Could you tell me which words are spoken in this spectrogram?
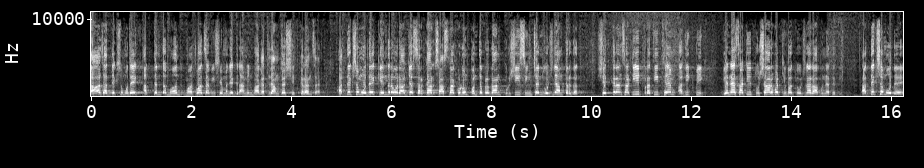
आज अध्यक्ष महोदय एक अत्यंत महत्- महत्त्वाचा विषय म्हणजे ग्रामीण भागातल्या आमच्या शेतकऱ्यांचा आहे. अध्यक्ष महोदय केंद्र व राज्य सरकार शासनाकडून पंतप्रधान कृषी सिंचन योजनेअंतर्गत शेतकऱ्यांसाठी प्रतिथेंब अधिक पीक घेण्यासाठी तुषार व ठिबक योजना राबविण्यात येते. अध्यक्ष महोदय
